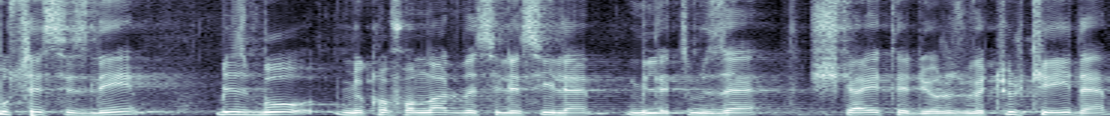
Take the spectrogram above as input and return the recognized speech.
Bu sessizliği biz bu mikrofonlar vesilesiyle milletimize şikayet ediyoruz ve Türkiye'yi de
